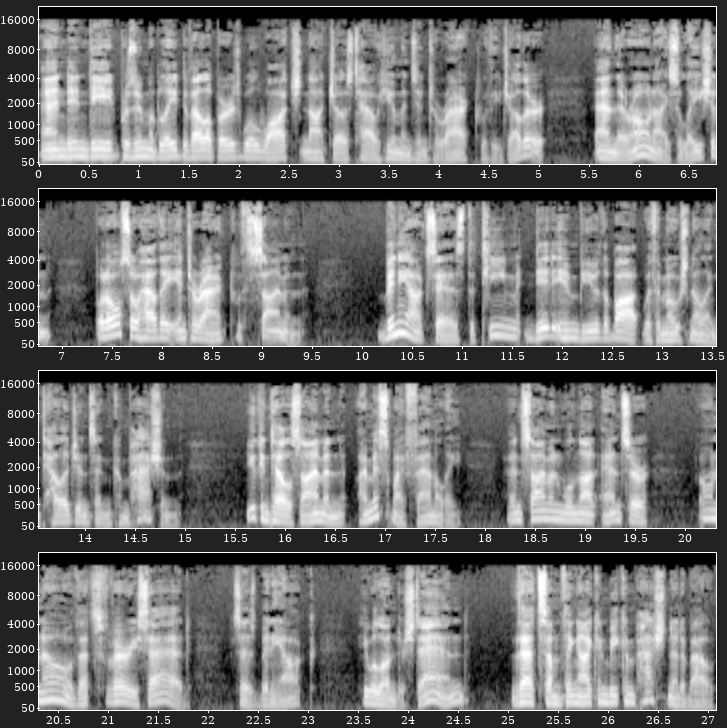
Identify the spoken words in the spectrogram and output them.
and indeed, presumably, developers will watch not just how humans interact with each other and their own isolation, but also how they interact with Cimon. Biniok says the team did imbue the bot with emotional intelligence and compassion. You can tell Cimon, I miss my family, and Cimon will not answer, Oh no, that's very sad, says Biniok. He will understand. That's something I can be compassionate about.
